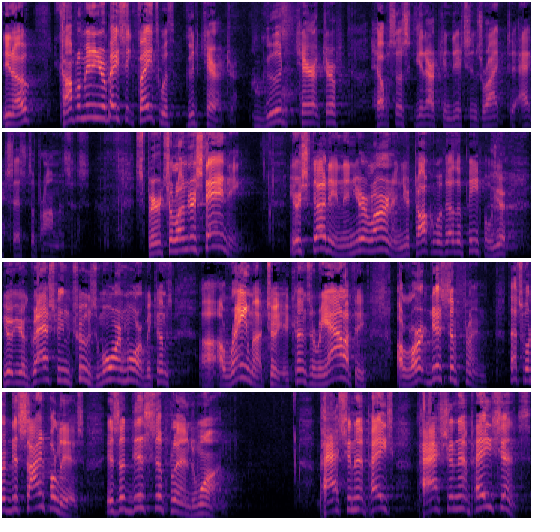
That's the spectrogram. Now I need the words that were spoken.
You know, complementing your basic faith with good character. Good character helps us get our conditions right to access the promises. Spiritual understanding. You're studying and you're learning. You're talking with other people. You're, you're, you're grasping the truths more and more. It becomes uh, a rhema to you. It becomes a reality. Alert discipline. That's what a disciple is, is a disciplined one. Passionate patience. Passionate patience.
